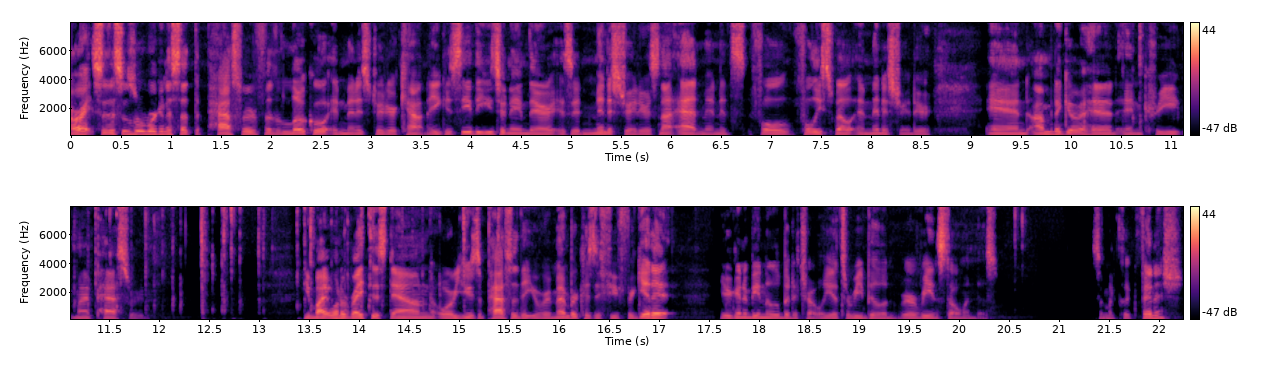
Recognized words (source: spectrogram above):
All right, so this is where we're going to set the password for the local administrator account. Now you can see the username there is administrator. It's not admin. It's full, fully spelled administrator. And I'm going to go ahead and create my password. You might want to write this down or use a password that you remember because if you forget it, you're going to be in a little bit of trouble. You have to rebuild or reinstall Windows. So I'm going to click finish.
